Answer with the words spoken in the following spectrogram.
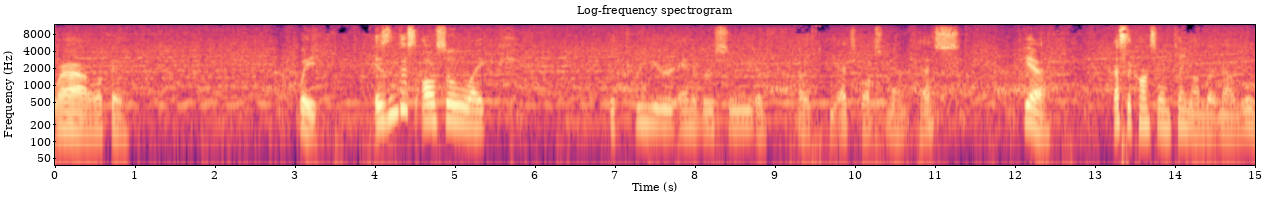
Wow, okay. Wait, isn't this also like the three year anniversary of like the Xbox One S? Yeah. That's the console I'm playing on right now. Whoa.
